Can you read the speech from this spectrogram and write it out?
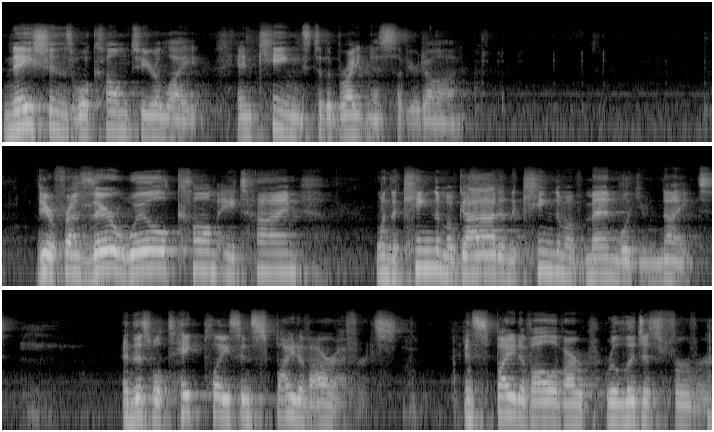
Nations will come to your light, and kings to the brightness of your dawn. Dear friends, there will come a time when the kingdom of God and the kingdom of men will unite. And this will take place in spite of our efforts, in spite of all of our religious fervor.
